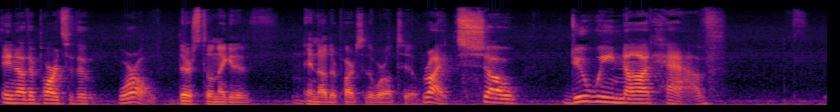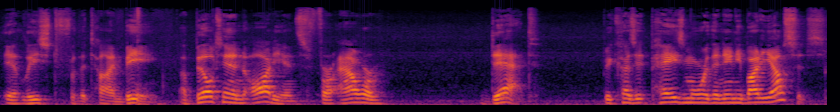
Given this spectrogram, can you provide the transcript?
in other parts of the world? They're still negative in other parts of the world too. Right. So, do we not have, at least for the time being, a built in audience for our debt because it pays more than anybody else's?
